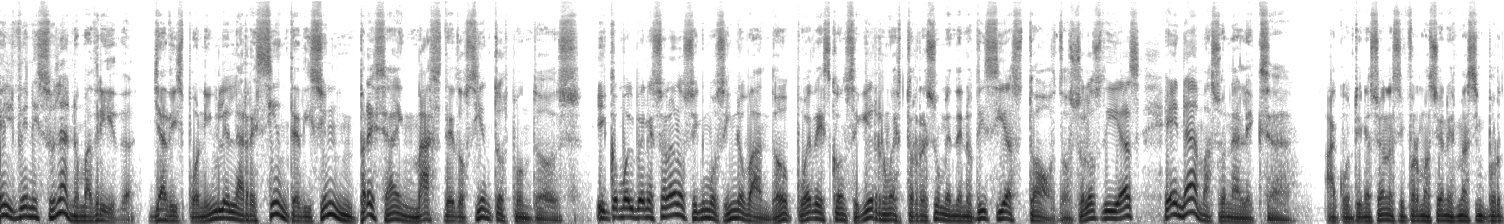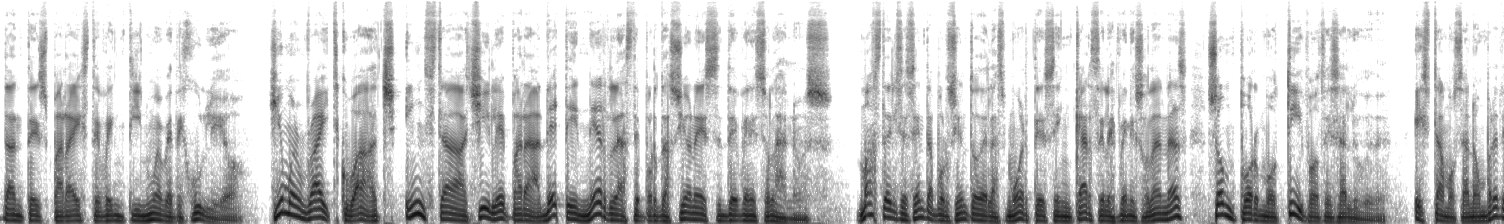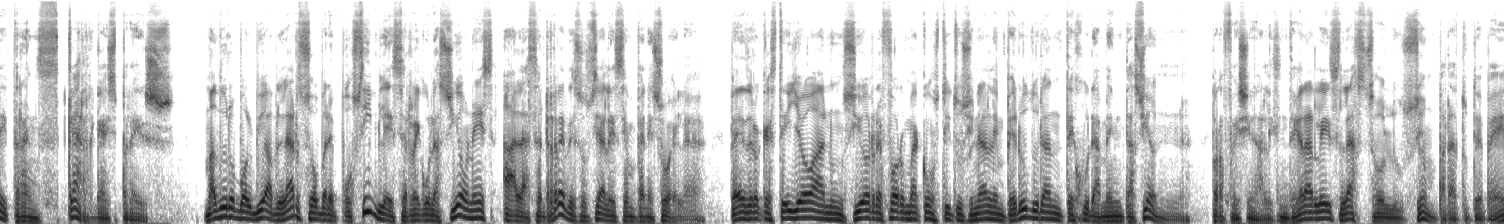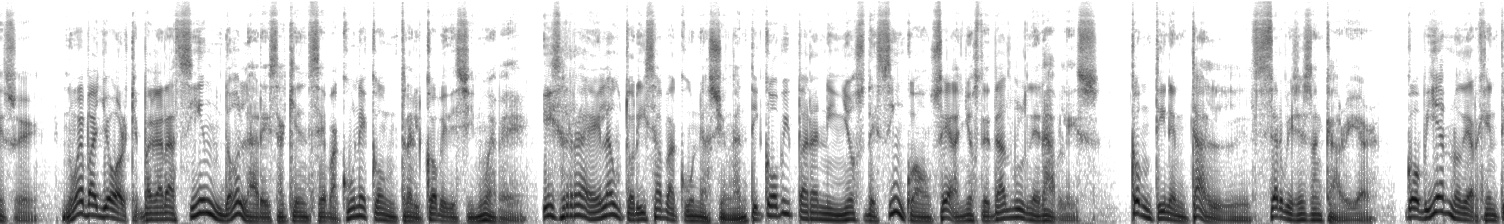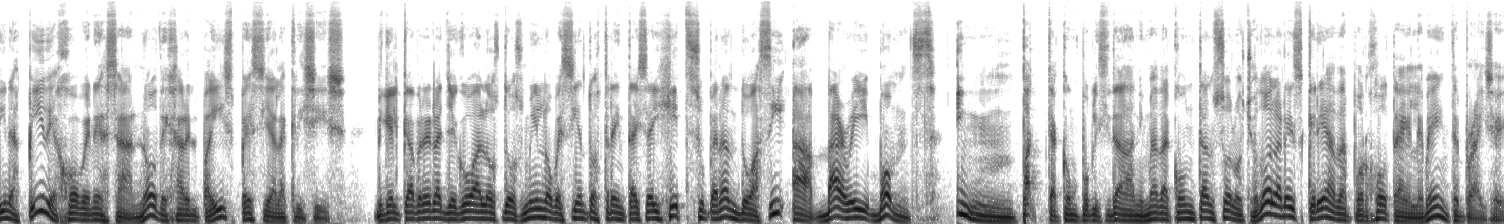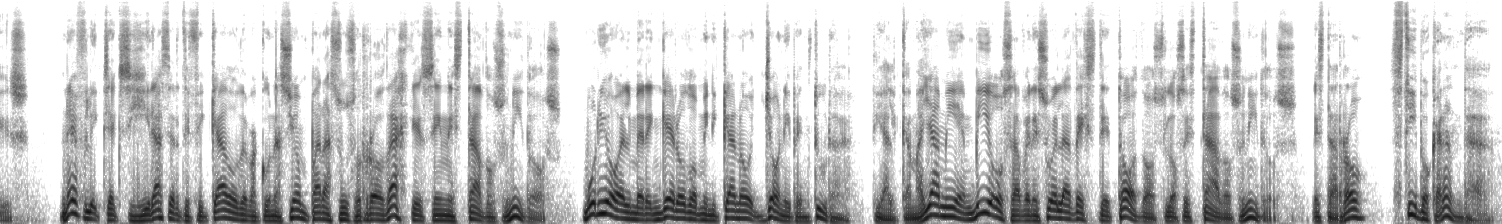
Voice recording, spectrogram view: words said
El venezolano Madrid, ya disponible la reciente edición impresa en más de 200 puntos. Y como el venezolano seguimos innovando, puedes conseguir nuestro resumen de noticias todos los días en Amazon Alexa. A continuación las informaciones más importantes para este 29 de julio. Human Rights Watch insta a Chile para detener las deportaciones de venezolanos. Más del 60% de las muertes en cárceles venezolanas son por motivos de salud. Estamos a nombre de Transcarga Express. Maduro volvió a hablar sobre posibles regulaciones a las redes sociales en Venezuela. Pedro Castillo anunció reforma constitucional en Perú durante juramentación. Profesionales integrales, la solución para tu TPS. Nueva York pagará 100 dólares a quien se vacune contra el COVID-19. Israel autoriza vacunación anti-COVID para niños de 5 a 11 años de edad vulnerables. Continental Services and Carrier. Gobierno de Argentina pide a jóvenes a no dejar el país pese a la crisis. Miguel Cabrera llegó a los 2.936 hits, superando así a Barry Bonds. Impacta con publicidad animada con tan solo 8 dólares, creada por JLB Enterprises. Netflix exigirá certificado de vacunación para sus rodajes en Estados Unidos. Murió el merenguero dominicano Johnny Ventura. Tialca Miami envíos a Venezuela desde todos los Estados Unidos. Les narró Steve Ocaranda.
